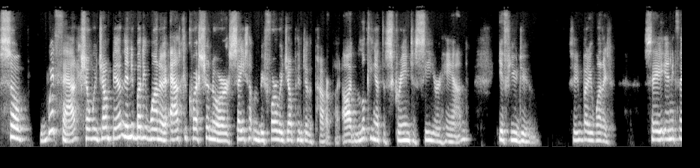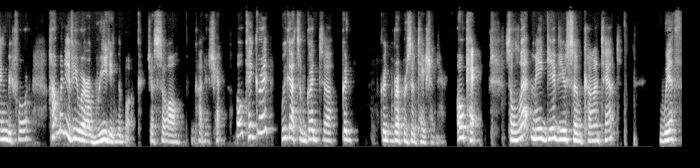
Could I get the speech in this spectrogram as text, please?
So with that, shall we jump in? Anybody want to ask a question or say something before we jump into the PowerPoint? I'm looking at the screen to see your hand if you do. Does anybody want to say anything before? How many of you are reading the book? Just so I'll kind of check. Okay, great. We got some good, uh, good, good representation there. Okay, so let me give you some content with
